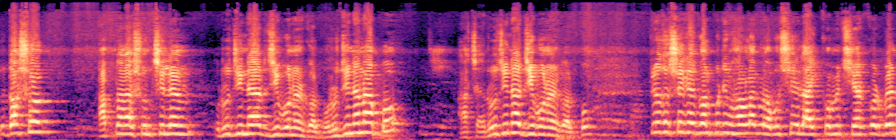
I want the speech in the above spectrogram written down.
তো দর্শক আপনারা শুনছিলেন রুজিনার জীবনের গল্প। রুজিনা না আপু? আচ্ছা রুজিনার জীবনের গল্প। প্রিয় দর্শকের গল্পটি ভালো লাগলে অবশ্যই লাইক কমেন্ট শেয়ার করবেন।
